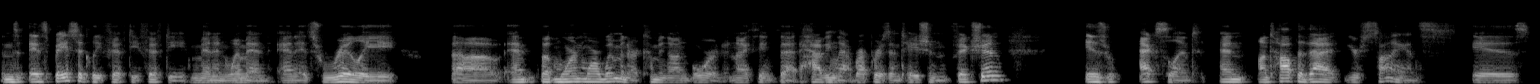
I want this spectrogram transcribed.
And it's basically 50 50 men and women. And it's really uh, and but more and more women are coming on board and i think that having that representation in fiction is excellent and on top of that your science is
